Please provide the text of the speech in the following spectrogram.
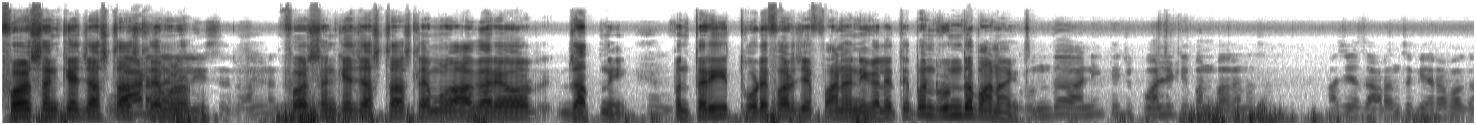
फळ संख्या जास्त वाढ असल्यामुळं झालेली सर. फळ संख्या जास्त असल्यामुळं आघाऱ्यावर जात नाही. हम्म. पण तरी थोडेफार जे पानं निघाले ते पण रुंद पानं आहेत. रुंद आणि त्याची क्वालिटी पण बघा ना सर. आज या झाडांचा घेरा बघा.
